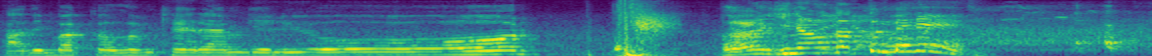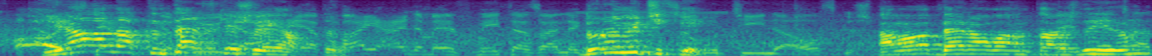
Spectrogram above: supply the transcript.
Hadi bakalım Kerem geliyor. Aa, yine aldattın beni. Yine aldattın ters köşe yaptın. Durum ganze 3-2. Routine ausgespielt. Ama ben er avantajlıyım.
